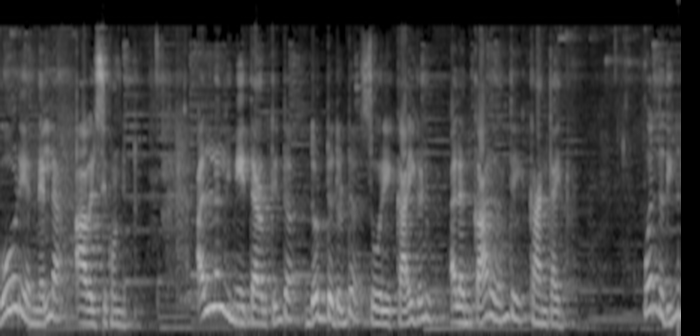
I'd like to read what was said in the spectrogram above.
ಗೋಡೆಯನ್ನೆಲ್ಲ ಆವರಿಸಿಕೊಂಡಿತ್ತು. ಅಲ್ಲಲ್ಲಿ ನೇತಾಡುತ್ತಿದ್ದ ದೊಡ್ಡ ದೊಡ್ಡ ಸೋರೆಕಾಯಿಗಳು ಅಲಂಕಾರದಂತೆ ಕಾಣ್ತಾ ಇದ್ವು. ಒಂದು ದಿನ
